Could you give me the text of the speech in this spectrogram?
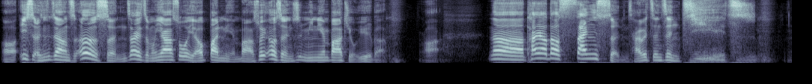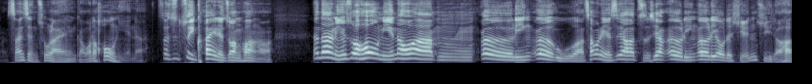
啊，一审是这样子，二审再怎么压缩也要半年吧，所以二审是明年八九月吧啊，那他要到三审才会真正解职，三审出来搞不到后年了。这是最快的状况哦。那当然，你是说后年的话，嗯，二零二五啊，差不多也是要指向二零二六的选举的哈。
